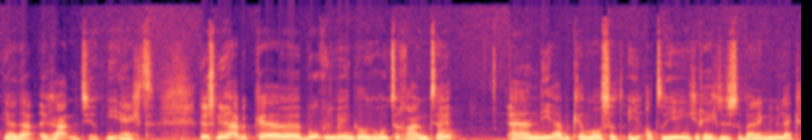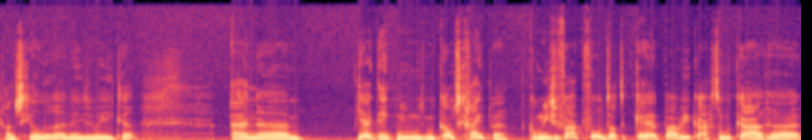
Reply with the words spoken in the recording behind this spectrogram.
ja, dat gaat natuurlijk niet echt. Dus nu heb ik boven de winkel een grote ruimte. En die heb ik helemaal als het atelier ingericht. Dus daar ben ik nu lekker aan het schilderen deze weken. En ehm, ja, ik denk, nu moet ik mijn kans grijpen. Het komt niet zo vaak voor dat ik eh, een paar weken achter elkaar eh,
